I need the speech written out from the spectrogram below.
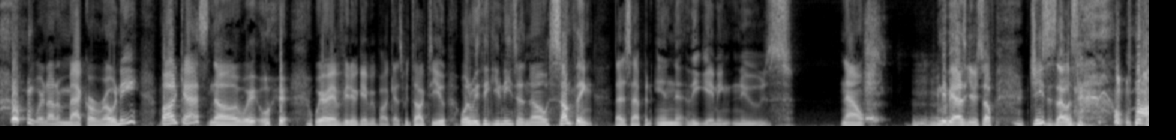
we're not a macaroni podcast. No, we we're, we're a video gaming podcast. We talk to you when we think you need to know something that has happened in the gaming news. Now, Mhm. maybe ask yourself, Jesus, that was a long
